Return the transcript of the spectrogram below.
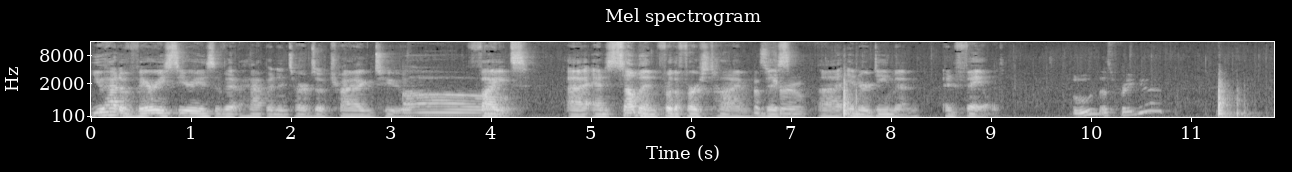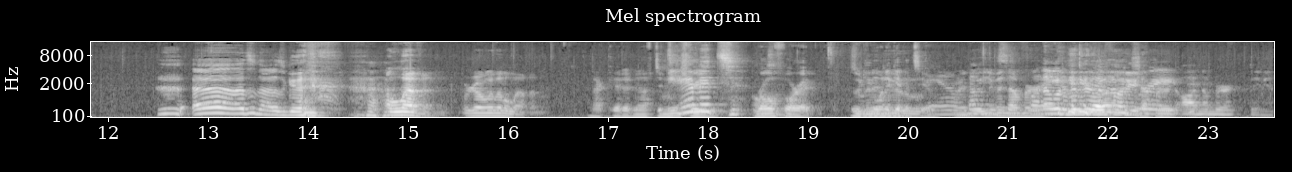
you had a very serious event happen in terms of trying to Oh. fight uh, and summon for the first time That's this true. uh, inner demon and failed. Ooh, that's pretty good. Uh, that's not as good. Eleven. We're going with an eleven. Not good enough. Dimitri, Damn it! roll for it. Who do you want to give it to? Damn, We're that gonna do would've been even so number. funny. That would've been really That would've funny. great. Shepard, odd number. Damien.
